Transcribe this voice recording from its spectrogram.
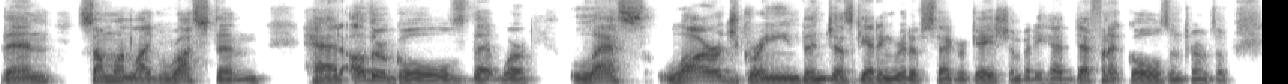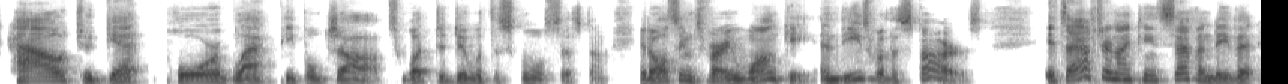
Then someone like Rustin had other goals that were less large grain than just getting rid of segregation, but he had definite goals in terms of how to get poor Black people jobs, what to do with the school system. It all seems very wonky, and these were the stars. It's after 1970 that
